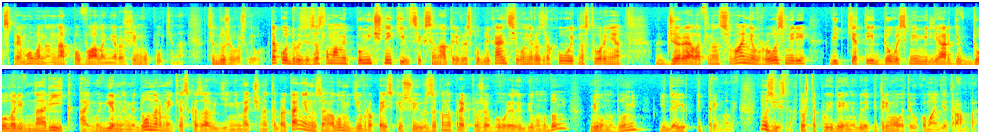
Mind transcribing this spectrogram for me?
спрямована на повалення режиму Путіна. Це дуже важливо. Так от, друзі, за словами помічників цих сенаторів республіканців, вони розраховують на створення джерела фінансування в розмірі від 5 до 8 мільярдів доларів на рік. А ймовірними донорами, як я сказав, є Німеччина та Британія, ну загалом Європейський Союз. Законопроект вже обговорили в Білому домі. В Білому домі ідею підтримали. Ну, звісно, хто ж таку ідею не буде підтримувати у команді Трампа?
